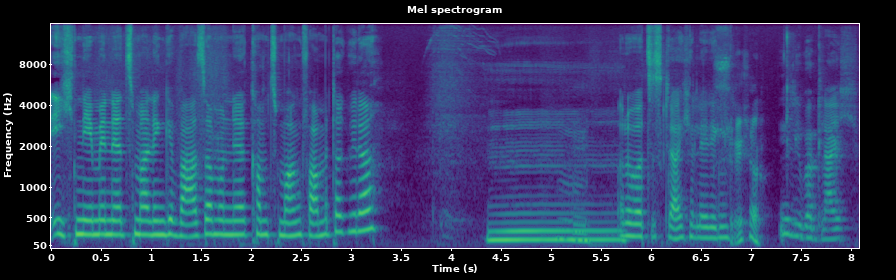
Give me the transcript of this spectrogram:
ich nehme ihn jetzt mal in Gewahrsam und er kommt morgen Vormittag wieder. Oder wollt ihr es gleich erledigen? Sicher. Lieber gleich.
